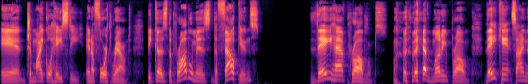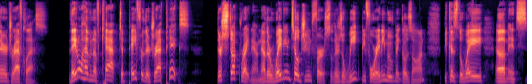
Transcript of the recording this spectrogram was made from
and JaMycal Hasty in a fourth round because the problem is the Falcons they have problems. they have money problems. They can't sign their draft class. They don't have enough cap to pay for their draft picks. They're stuck right now. Now they're waiting until June 1st, so there's a week before any movement goes on because the way um, it's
